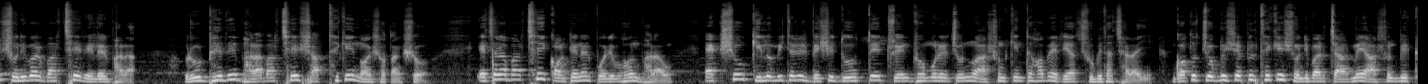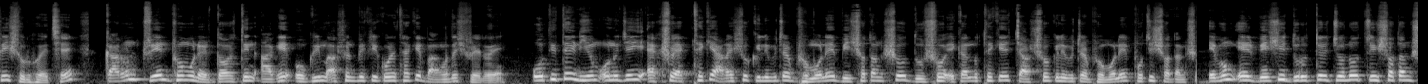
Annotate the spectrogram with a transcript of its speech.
শনিবার বাড়ছে রেলের ভাড়া। রুটভেদে ভাড়া বাড়ছে সাত থেকে নয় শতাংশ। এছাড়া বাড়ছে কন্টেনার পরিবহন ভাড়াও। একশো কিলোমিটারের বেশি দূরত্বে ট্রেন ভ্রমণের জন্য আসন কিনতে হবে রেয়াদ সুবিধা ছাড়াই। গত চব্বিশ এপ্রিল থেকে শনিবার চার মে আসন বিক্রি শুরু হয়েছে। কারণ ট্রেন ভ্রমণের দশ দিন আগে অগ্রিম আসন বিক্রি করে থাকে বাংলাদেশ রেলওয়ে। অতীতের নিয়ম অনুযায়ী একশো এক থেকে আড়াইশো কিলোমিটার ভ্রমণে বিশ শতাংশ, দুশো একান্ন থেকে চারশো কিলোমিটার ভ্রমণে পঁচিশ শতাংশ এবং এর বেশি দূরত্বের জন্য ত্রিশ শতাংশ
